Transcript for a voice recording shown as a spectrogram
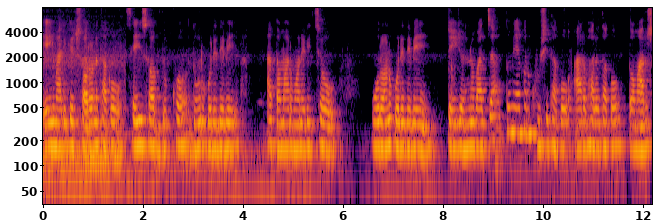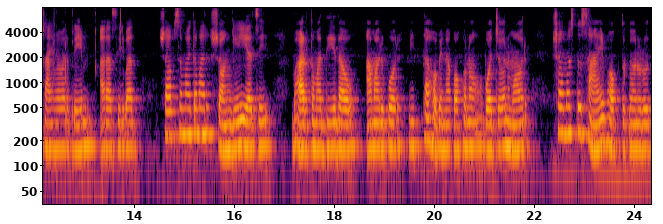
এই মালিকের স্মরণে থাকো, সেই সব দুঃখ দূর করে দেবে আর তোমার মনের ইচ্ছাও পূরণ করে দেবে। সেই জন্য বাচ্চা, তুমি এখন খুশি থাকো আর ভালো থাকো। তোমার সাই বাবার প্রেম আর আশীর্বাদ সব সময় তোমার সঙ্গেই আছে। ভার তোমার দিয়ে দাও, আমার উপর মিথ্যা হবে না কখনো, বচন মর। সমস্ত সাঁই ভক্তকে অনুরোধ,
